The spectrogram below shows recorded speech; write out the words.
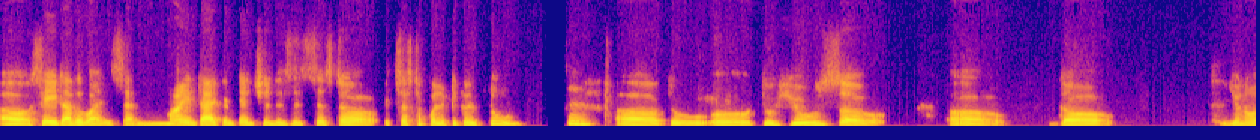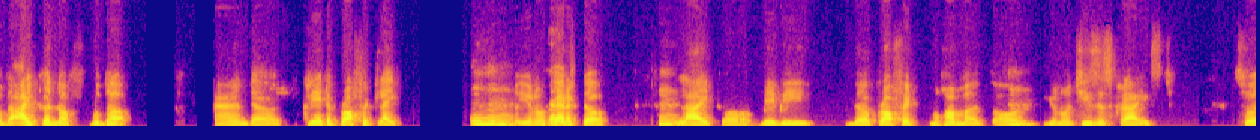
uh, say it otherwise. And my entire contention is it's just a it's just a political tool Hmm. uh, to uh, to use uh, uh, the you know the icon of Buddha and uh, create a prophet like Mhm. you know Right. character Hmm. like uh, maybe the prophet muhammad or Hmm. you know jesus christ so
